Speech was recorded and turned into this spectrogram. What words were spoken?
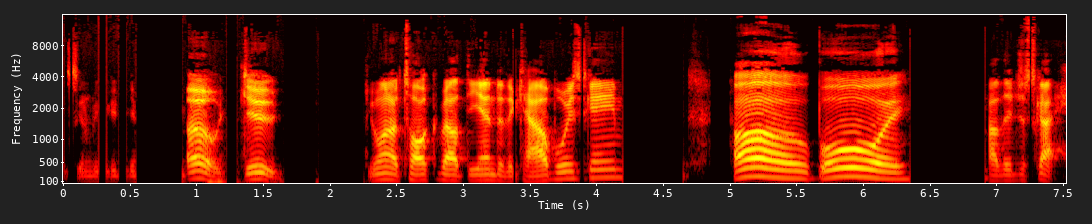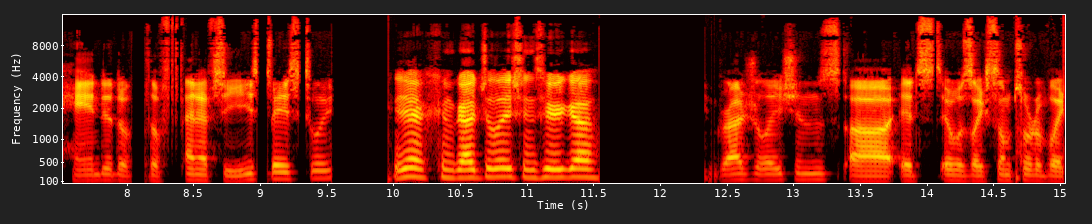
It's gonna be a good. Game. Oh, dude, you want to talk about the end of the Cowboys game? Oh boy. How they just got handed of the NFC East, basically. Yeah, congratulations. Here you go. Congratulations. Uh, it's it was like some sort of like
